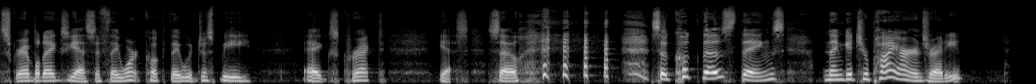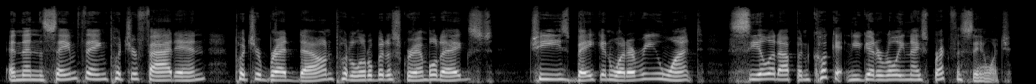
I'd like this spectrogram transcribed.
scrambled eggs, yes, if they weren't cooked, they would just be eggs, correct? Yes. So so cook those things and then get your pie irons ready. And then the same thing, put your fat in, put your bread down, put a little bit of scrambled eggs, cheese, bacon, whatever you want, seal it up and cook it, and you get a really nice breakfast sandwich.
